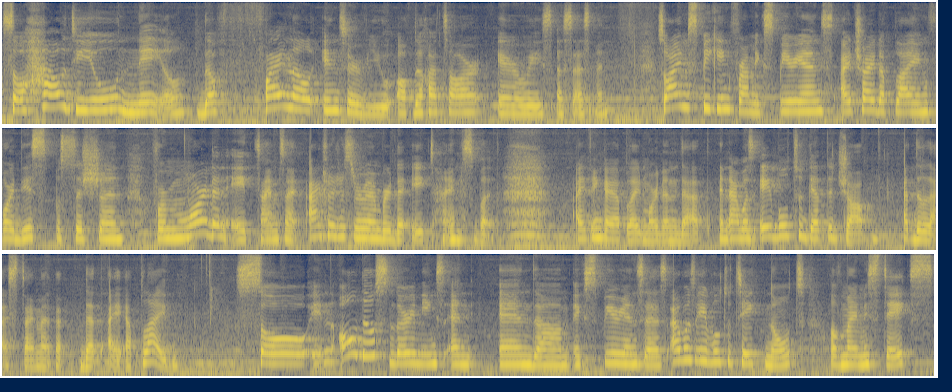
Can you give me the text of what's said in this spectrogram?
So how do you nail the final interview of the Qatar Airways assessment? So I'm speaking from experience. I tried applying for this position for more than eight times. I actually just remember the eight times, but I think I applied more than that. And I was able to get the job at the last time that I applied. So in all those learnings and, and um, experiences, I was able to take note of my mistakes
